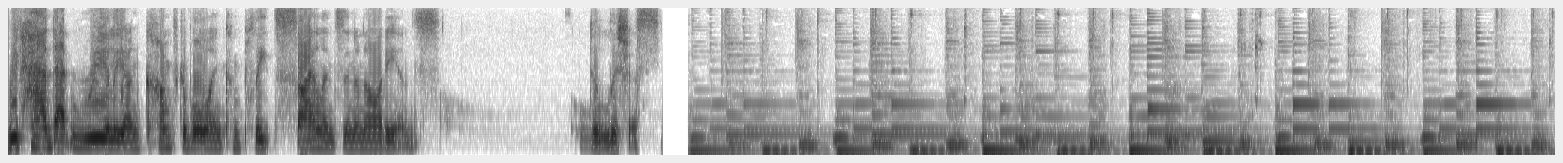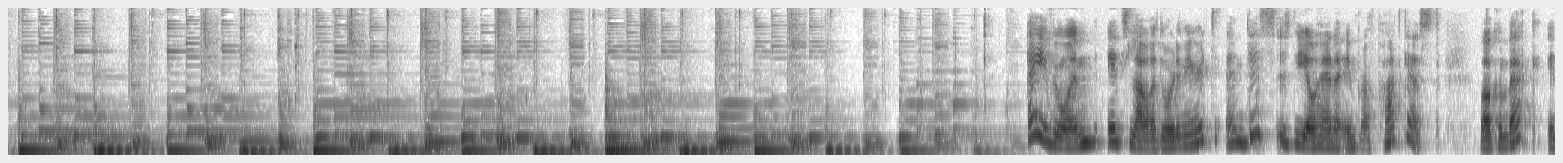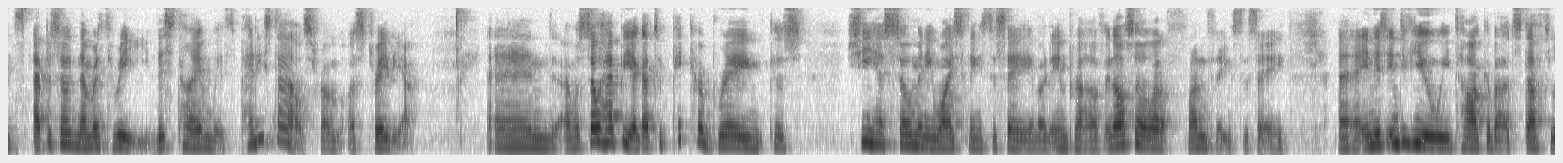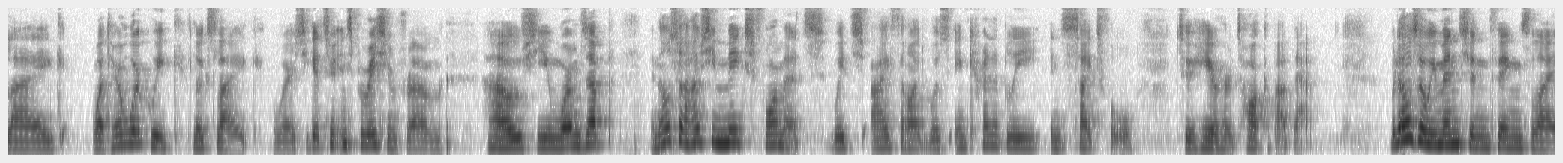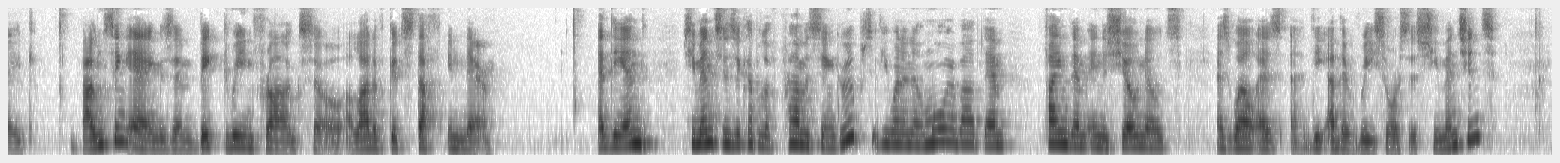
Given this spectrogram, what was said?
we've had that really uncomfortable and complete silence in an audience. Ooh. Delicious. Everyone, it's Laura Doorneweerd, and this is the Johanna Improv Podcast. Welcome back. It's episode number three, this time with Penny Stiles from Australia. And I was so happy I got to pick her brain because she has so many wise things to say about improv and also a lot of fun things to say. Uh, in this interview, we talk about stuff like what her work week looks like, where she gets her inspiration from, how she warms up and also how she makes formats, which I thought was incredibly insightful to hear her talk about that. But also, we mentioned things like bouncing eggs and big green frogs, so a lot of good stuff in there. At the end, she mentions a couple of promising groups. If you want to know more about them, find them in the show notes as well as uh, the other resources she mentions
